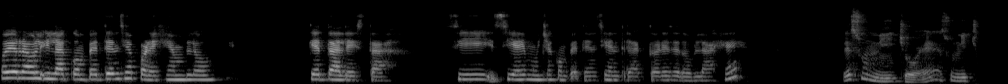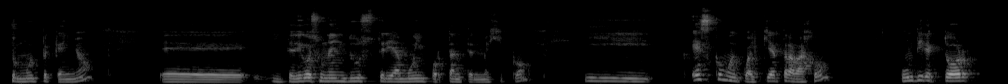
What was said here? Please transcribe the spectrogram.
Oye, Raúl, ¿y la competencia, por ejemplo, qué tal está? sí, sí hay mucha competencia entre actores de doblaje. Es un nicho, ¿eh? Es un nicho muy pequeño. Eh, y te digo, es una industria muy importante en México. Y es como en cualquier trabajo, un director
